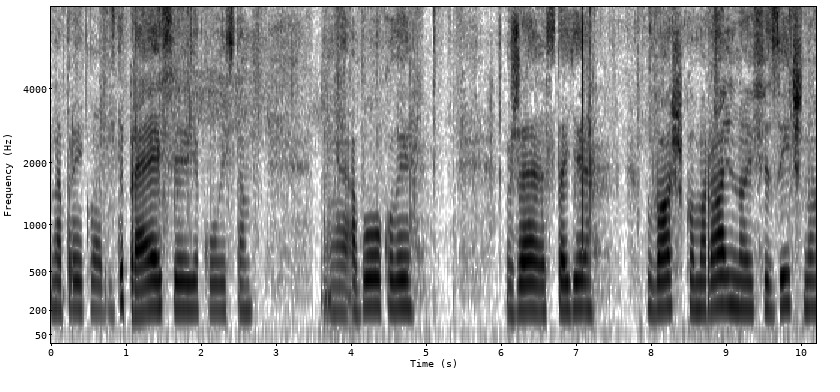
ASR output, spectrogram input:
наприклад, з депресією якоюсь там, е, або коли вже стає важко морально і фізично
